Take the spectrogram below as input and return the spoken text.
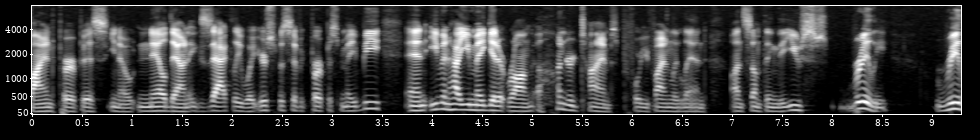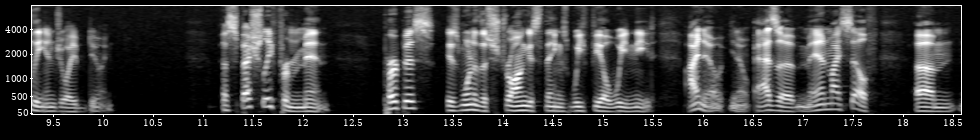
find purpose, you know, nail down exactly what your specific purpose may be, and even how you may get it wrong a hundred times before you finally land on something that you really really enjoy doing. Especially for men, purpose is one of the strongest things we feel we need. I know, you know, as a man myself, um,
